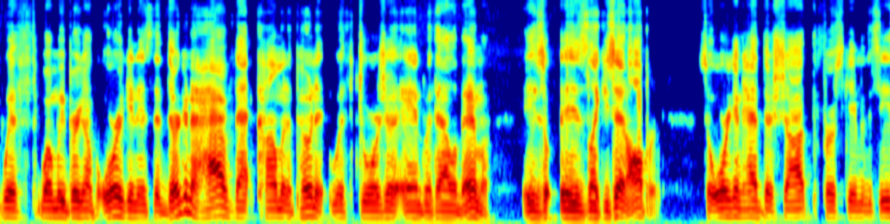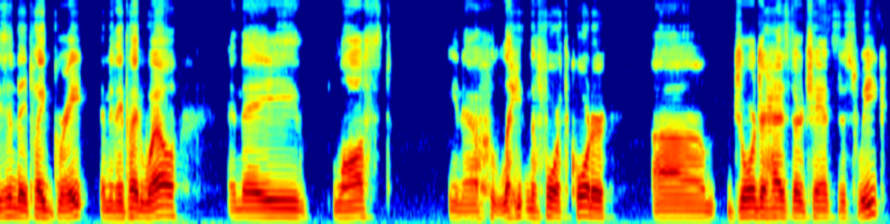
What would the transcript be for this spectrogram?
with when we bring up Oregon is that they're going to have that common opponent with Georgia and with Alabama. Is is like you said, Auburn. So Oregon had their shot the first game of the season. They played great. I mean, they played well, and they lost, you know, late in the fourth quarter. Um, Georgia has their chance this week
